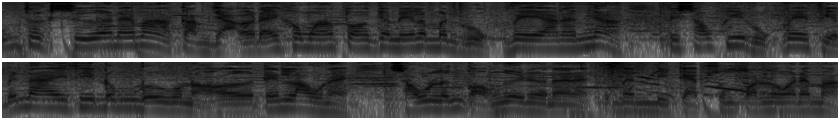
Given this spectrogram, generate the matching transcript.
Đúng thật sự anh em à cảm giác ở đây không an toàn cho nên là mình rút về anh em nha. Thì sau khi rút về phía bên này thì đông đội của nó ở trên lầu này sau lưng có người nữa này, này. mình bị kẹp xung quanh luôn anh em à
